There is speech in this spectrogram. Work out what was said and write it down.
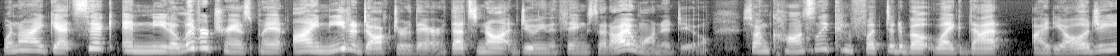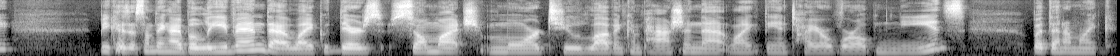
when I get sick and need a liver transplant, I need a doctor there that's not doing the things that I want to do. So I'm constantly conflicted about like that ideology because it's something I believe in that like there's so much more to love and compassion that like the entire world needs. But then I'm like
